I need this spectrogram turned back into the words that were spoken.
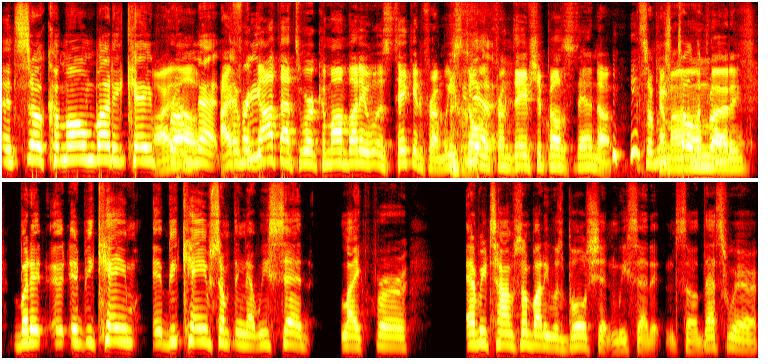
and so, come on, buddy came I from know. that. I And we- forgot that's where "Come On, Buddy" was taken from. We stole Yeah. it from Dave Chappelle's stand-up. so we Come stole on, it from, buddy. But it, it it became it became something that we said like for every time somebody was bullshitting, we said it, and so that's where.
